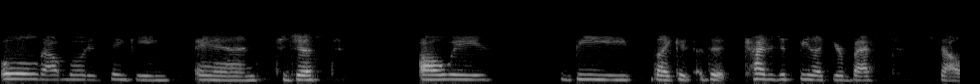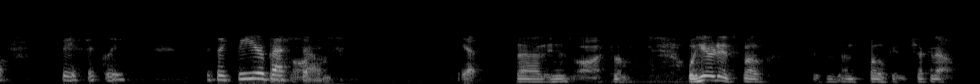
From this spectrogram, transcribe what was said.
old, outmoded thinking, and to just always be like the try to just be like your best self, basically. Just like be your That's best self. awesome. Yep. That is awesome. Well, here it is, folks. This is Unspoken. Check it out.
